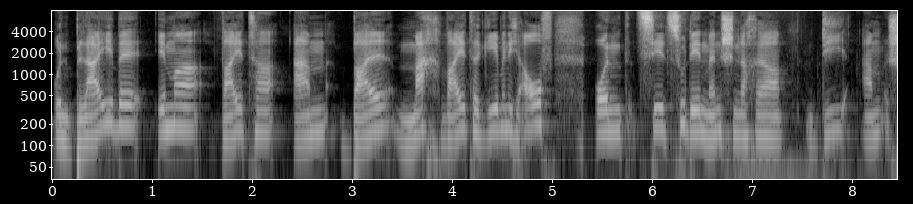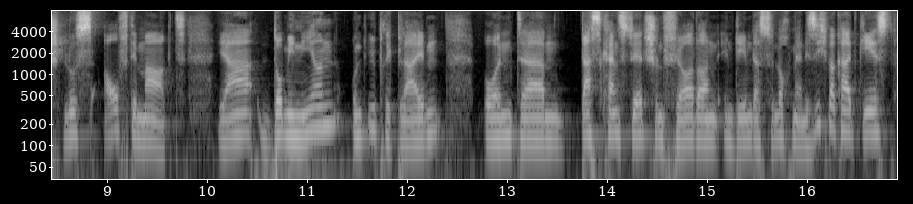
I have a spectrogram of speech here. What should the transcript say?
und bleibe immer weiter am Ball, mach weiter, gebe nicht auf und zähl zu den Menschen nachher, die am Schluss auf dem Markt ja dominieren und übrig bleiben. Und ähm, das kannst du jetzt schon fördern, indem dass du noch mehr in die Sichtbarkeit gehst.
